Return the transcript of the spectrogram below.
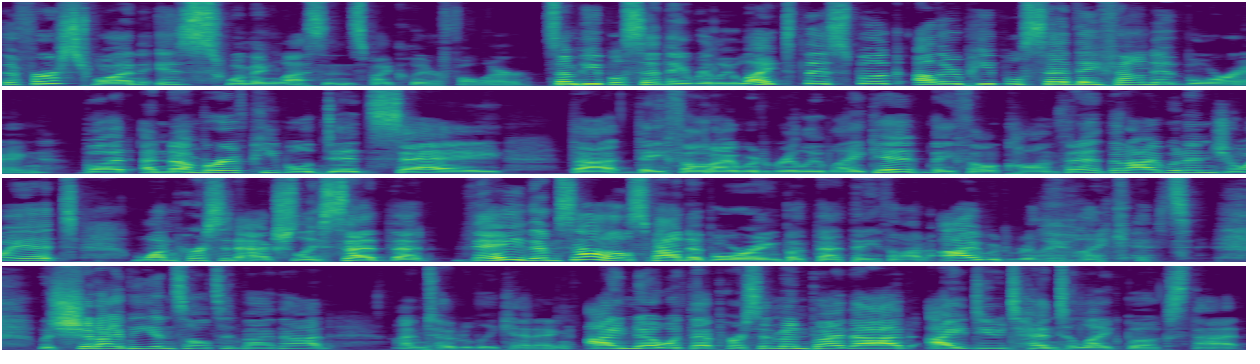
The first one is Swimming Lessons by Claire Fuller. Some people said they really liked this book, other people said they found it boring, but a number of people did say that they felt I would really like it. They felt confident that I would enjoy it. One person actually said that they themselves found it boring, but that they thought I would really like it. Which should I be insulted by that? I'm totally kidding. I know what that person meant by that. I do tend to like books that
